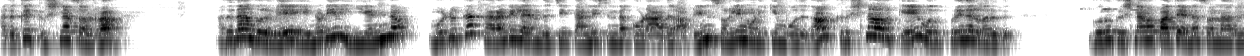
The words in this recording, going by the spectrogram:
அதுக்கு கிருஷ்ணா சொல்றான் அதுதான் குருவே என்னுடைய எண்ணம் முழுக்க கரண்டில் இருந்துச்சு. தண்ணி சிந்தக்கூடாது. அப்படின்னு சொல்லி முடிக்கும் போது தான் கிருஷ்ணாவுக்கே ஒரு புரிதல் வருது. குரு கிருஷ்ணாவை பார்த்து என்ன சொன்னார்?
